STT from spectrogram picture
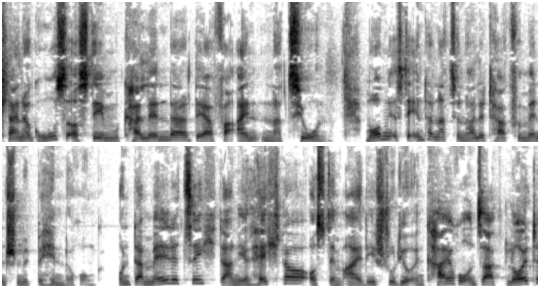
Kleiner Gruß aus dem Kalender der Vereinten Nationen. Morgen ist der internationale Tag für Menschen mit Behinderung. Und da meldet sich Daniel Hechler aus dem ARD-Studio in Kairo und sagt, Leute,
